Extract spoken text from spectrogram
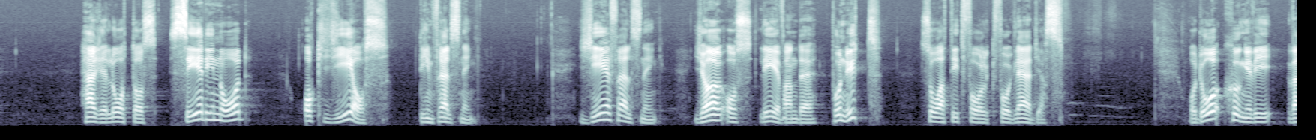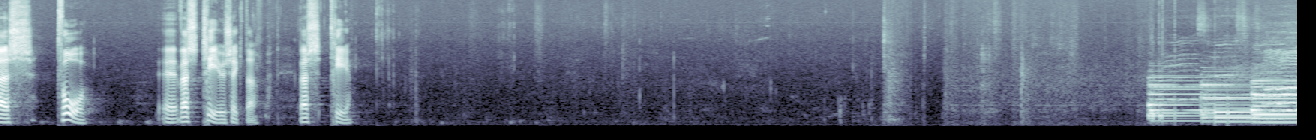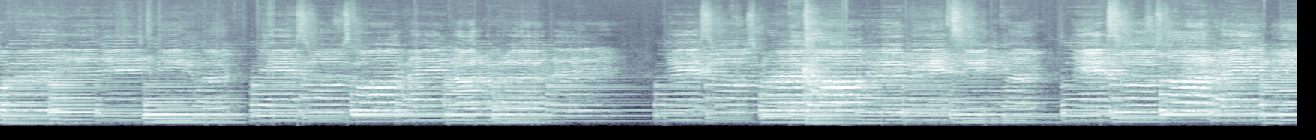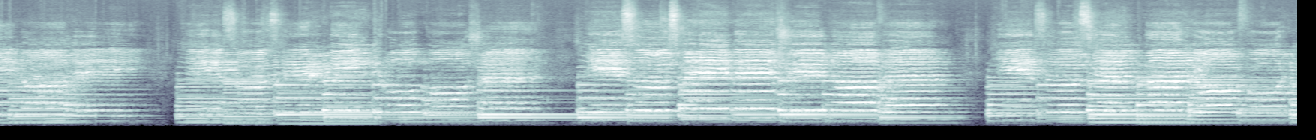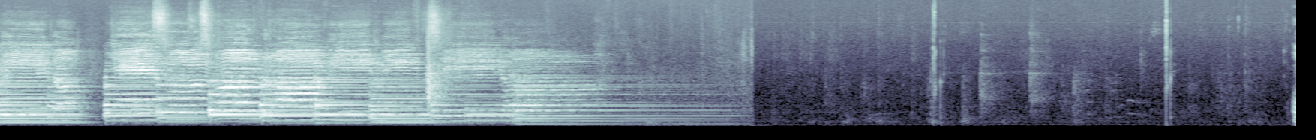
Herre, låt oss se din nåd och ge oss din frälsning. Ge frälsning, gör oss levande på nytt, så att ditt folk får glädjas. Och då sjunger vi vers 2, eh, vers 3, ursäkta, vers 3.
